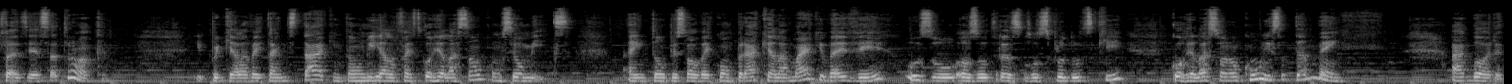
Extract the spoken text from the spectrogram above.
fazer essa troca. E porque ela vai estar em destaque, então e ela faz correlação com o seu mix. Aí então o pessoal vai comprar aquela marca e vai ver os, os, outros, os outros produtos que correlacionam com isso também. Agora,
